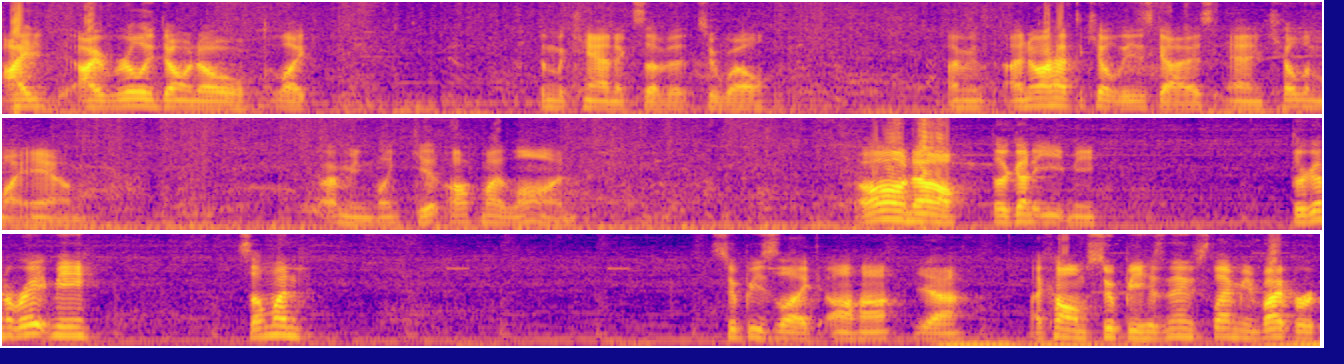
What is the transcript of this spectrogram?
I I really don't know like the mechanics of it too well. I mean, I know I have to kill these guys, and kill them I am. I mean, like, get off my lawn. Oh no, they're gonna eat me. They're gonna rape me. Someone. Soupy's like, uh-huh, yeah. I call him Soupy. His name's Flaming Viper.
